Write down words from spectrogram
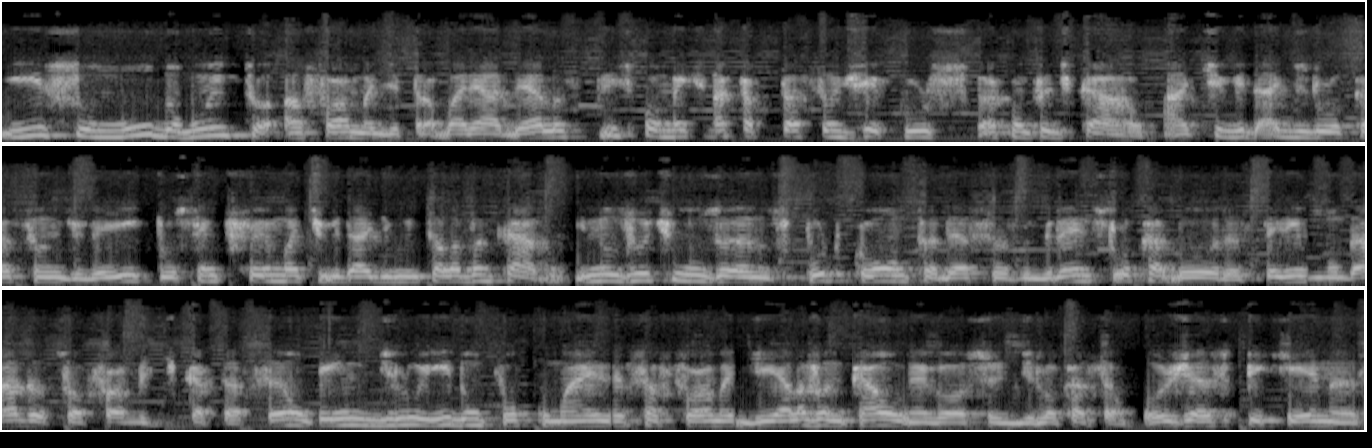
e isso muda muito a forma de trabalhar delas, principalmente na captação de recursos para compra de carro. A atividade de locação de veículos sempre foi uma atividade muito alavancada. E nos últimos anos, por conta dessas grandes locadoras terem mudado a sua forma de captação, tem diluído um pouco mais essa forma de alavancar o negócio de locação. Hoje as pequenas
